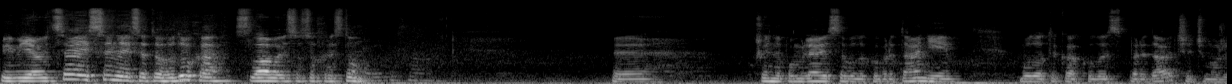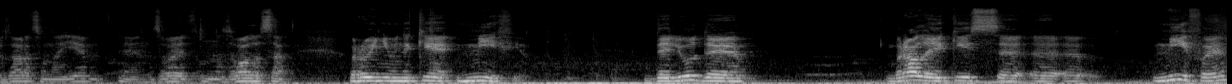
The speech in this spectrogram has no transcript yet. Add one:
В ім'я Отця і Сина, і Святого Духа, слава Ісусу Христу. Навіки слава. Е, якщо я не помиляюся, в Великобританії була така колись передача, чи може зараз вона є, е, називалася Руйнівники міфів, де люди брали якісь е, е, е, міфи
